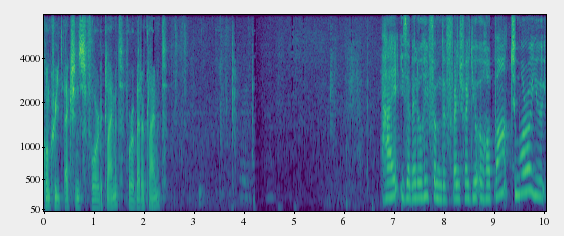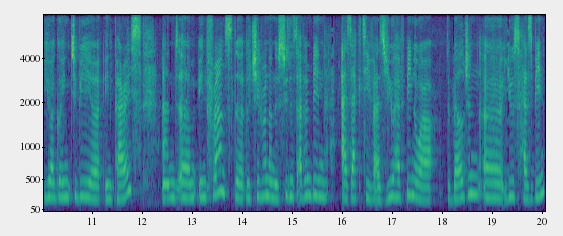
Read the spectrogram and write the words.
concrete actions for the climate, for a better climate? Hi, Isabelle Horry from the French Radio Europe 1. Tomorrow you, you are going to be uh, in Paris, and um, in France, the, the children and the students haven't been as active as you have been or the Belgian uh, youth has been.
